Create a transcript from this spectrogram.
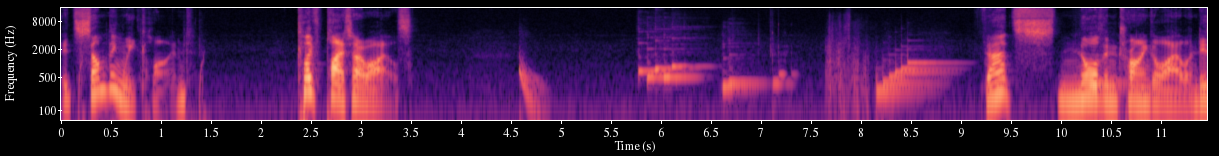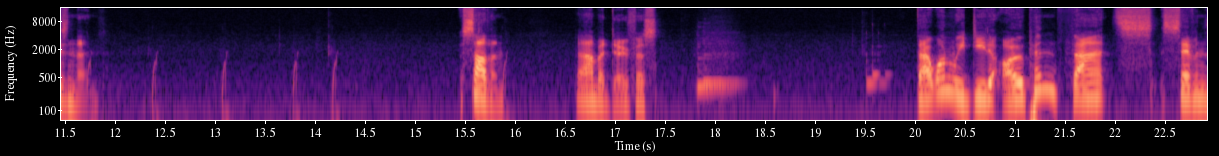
It's something we climbed. Cliff Plateau Isles. That's Northern Triangle Island, isn't it? Southern. Ah, I'm a doofus. That one we did open. That's seven.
